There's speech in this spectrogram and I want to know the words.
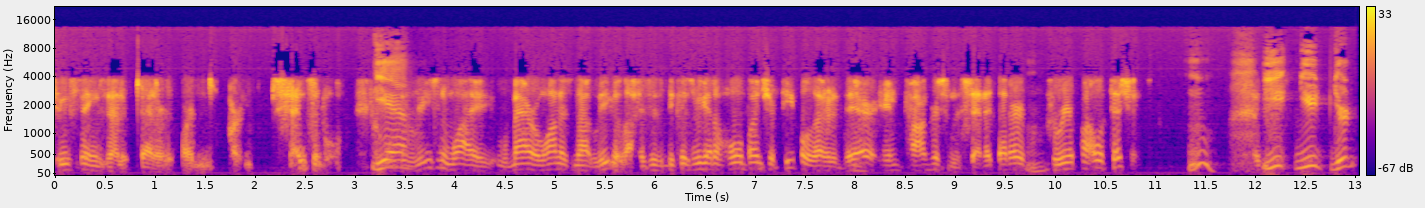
do things that that are are, are sensible. Yeah. The reason why marijuana is not legalized is because we got a whole bunch of people that are there in Congress and the Senate that are mm-hmm. career politicians. Hmm. You, you, you're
